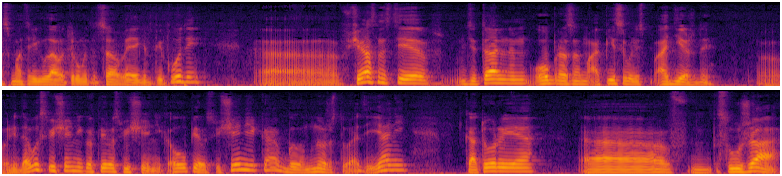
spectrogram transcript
Смотри главы Трумата Цава Эгель Пикуды. В частности, детальным образом описывались одежды рядовых священников, первосвященника. У первосвященника было множество одеяний – которые, э, служа,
